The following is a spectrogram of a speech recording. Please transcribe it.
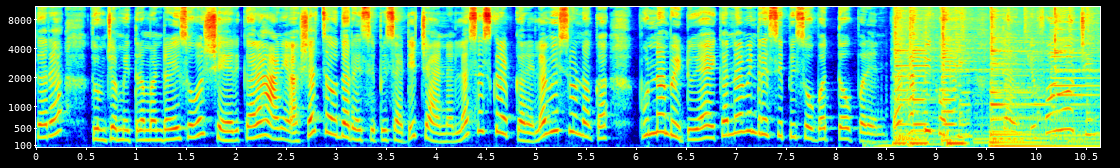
करा तुमच्या मित्रमंडळीसोबत शेअर करा आणि अशाच चौदा रेसिपीसाठी चॅनलला सबस्क्राईब करायला विसरू नका. पुन्हा भेटूया एका नवीन रेसिपीसोबत तोपर्यंत happy cooking thank you for watching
